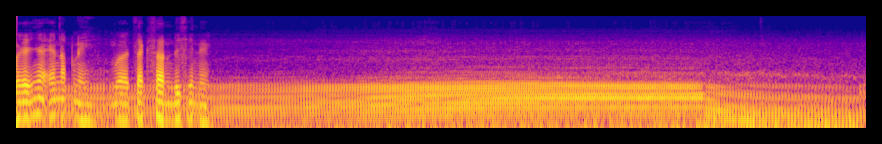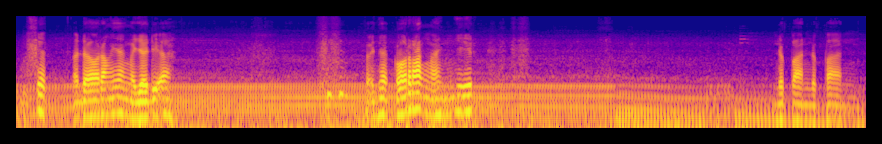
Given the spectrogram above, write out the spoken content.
kayaknya enak nih buat sound di sini. Buset ada orangnya nggak jadi ah. Banyak orang anjir. Depan depan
